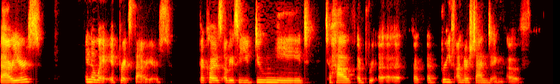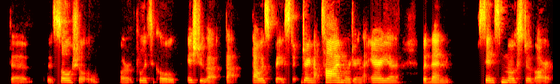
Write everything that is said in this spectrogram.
barriers in a way it breaks barriers because obviously you do need to have a, a, a, a brief understanding of the, the social or political issue that that that was based during that time or during that area but then since most of art,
